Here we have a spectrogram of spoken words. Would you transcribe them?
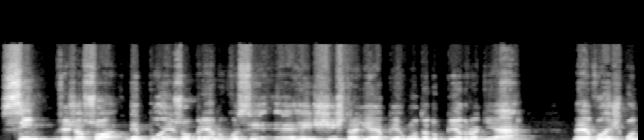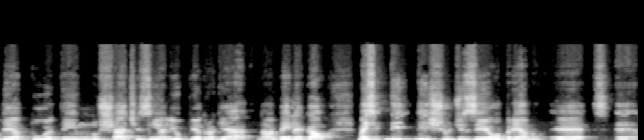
Sim, veja só. Depois, ô Breno, você é, registra ali a pergunta do Pedro Aguiar. Né? Vou responder a tua. Tem um no chatzinho ali, o Pedro Aguiar. Não, é bem legal. Mas de, deixa eu dizer, ô Breno, é, é,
